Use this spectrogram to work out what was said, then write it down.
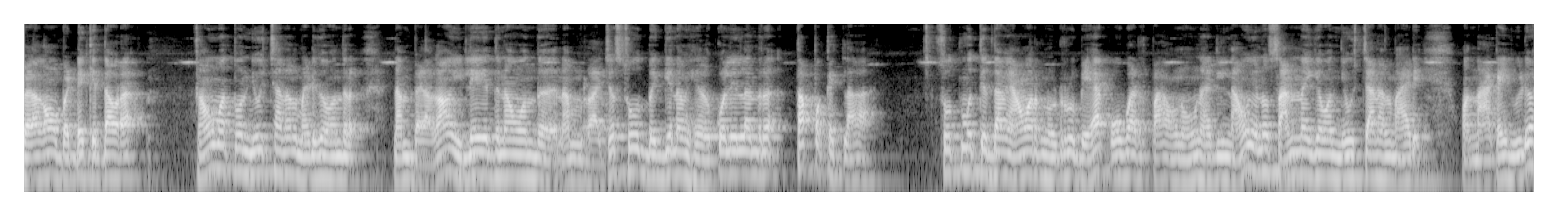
ಬೆಳಗಾವಿ ಬಡ್ಡೆಕ್ಕಿದ್ದವ್ರ ನಾವು ಮತ್ತೊಂದು ನ್ಯೂಸ್ ಚಾನಲ್ ಮಾಡಿದೆವು ಅಂದ್ರೆ ನಮ್ಮ ಬೆಳಗಾವಿ ಇಲ್ಲೇ ಇದ್ದು ನಾವು ಒಂದು ನಮ್ಮ ರಾಜ್ಯೋತ್ಸವದ ಬಗ್ಗೆ ನಾವು ಹೇಳ್ಕೊಲಿಲ್ಲ ಅಂದ್ರೆ ತಪ್ಪಾಕೈತ್ಲ ಸುತ್ತಮುತ್ತಿದ್ದಾವೆ ಯಾವಾರ ನೋಡ್ರು ಬೇಯಕ್ಕೆ ಹೋಗ್ಬಾರ್ದಪ್ಪ, ಅವನು ಅವ್ನು ಅಲ್ಲಿ ನಾವು ಏನೋ ಸಣ್ಣಗೆ ಒಂದು ನ್ಯೂಸ್ ಚಾನಲ್ ಮಾಡಿ, ಒಂದು ನಾಲ್ಕೈದು ವೀಡಿಯೋ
